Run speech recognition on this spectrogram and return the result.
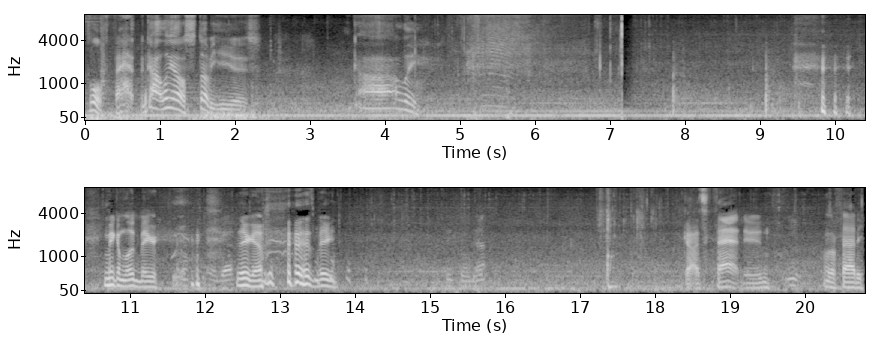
little fat. God, look at how stubby he is. Golly. Make him look bigger. there. There you go. That's big. Big. God, it's fat, dude. Mm. That was a fatty.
